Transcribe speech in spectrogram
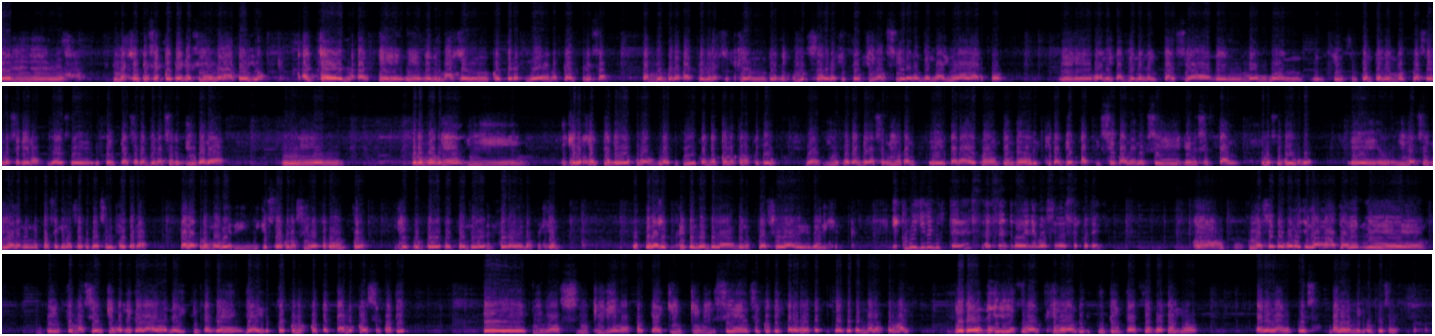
la gente de Cercotec ha sido un gran apoyo, tanto en la parte eh, de la imagen corporativa de nuestra empresa, también de la parte de la gestión de recursos, de la gestión financiera también nos ha ayudado harto. Eh, bueno, y también en la instancia del módulo que se encuentra en el Mall Plaza de La Serena, esta instancia también ha servido para eh, promover y y que la gente de otras latitudes también conozca nuestro producto. Y eso también ha servido eh, para otros emprendedores que también participan en ese, en ese stand, en ese mundo, eh, y le han servido a la misma instancia que nosotros, ha servido para, para promover y, que sea conocido nuestro producto y el producto de otros emprendedores fuera de la región, fuera de, de, de nuestra ciudad de, origen. ¿Y cómo llegan ustedes al centro de negocios de Cercotec? Nosotros, bueno, llegamos a través de de información que hemos recabado en las distintas redes, ya y después nos contactamos con Cercotec eh, y nos inscribimos porque hay que inscribirse en Cercotec para poder participar de forma más formal. Y a través de ello ya se van generando distintas instancias de apoyo para las empresas, para las microempresas.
